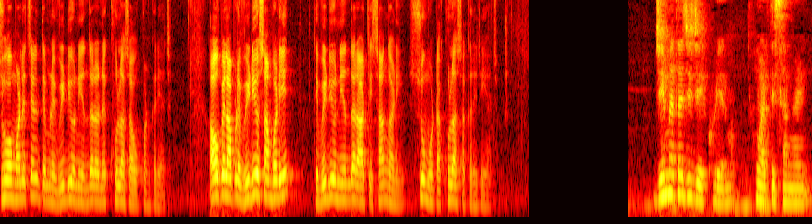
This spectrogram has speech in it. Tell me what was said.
જોવા મળે છે અને તેમણે વિડીયોની અંદર અને ખુલાસાઓ પણ કર્યા છે. આવો પહેલાં આપણે વીડિયો સાંભળીએ તે વિડીયોની અંદર આરતી સાંગાણી શું મોટા ખુલાસા કરી રહ્યા છે. જય માતાજી, જય ખોડિયારમાં. હું આરતી સાંગાણી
